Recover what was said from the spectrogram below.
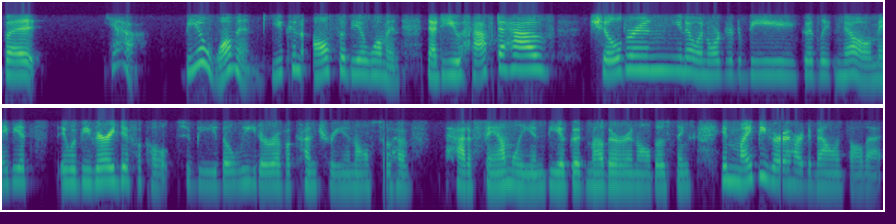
But yeah, be a woman. You can also be a woman. Now, do you have to have children, you know, in order to be good lead? No, maybe it's it would be very difficult to be the leader of a country and also have had a family and be a good mother and all those things. It might be very hard to balance all that.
